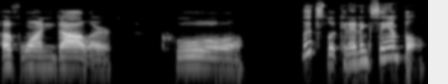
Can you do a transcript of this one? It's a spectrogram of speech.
of $1. Cool. Let's look at an example.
